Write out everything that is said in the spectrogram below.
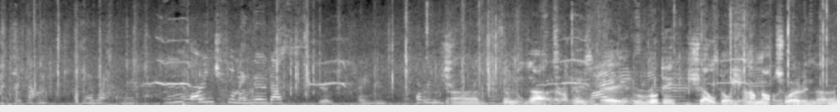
If they can. Yeah, that's cool. There's an orange flamingo, Dad. Orange Uh, I think that is a ruddy shelduck, and I'm not swearing there.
